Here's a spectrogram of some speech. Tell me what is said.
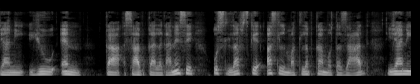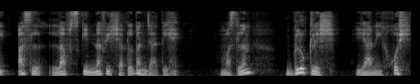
یعنی یو این کا سابقہ لگانے سے اس لفظ کے اصل مطلب کا متضاد یعنی اصل لفظ کی نفی شکل بن جاتی ہے۔ مثلا، گلوکلش یعنی خوش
